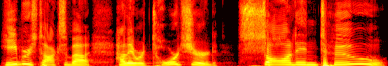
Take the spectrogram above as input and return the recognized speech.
Hebrews talks about how they were tortured, sawed in two.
